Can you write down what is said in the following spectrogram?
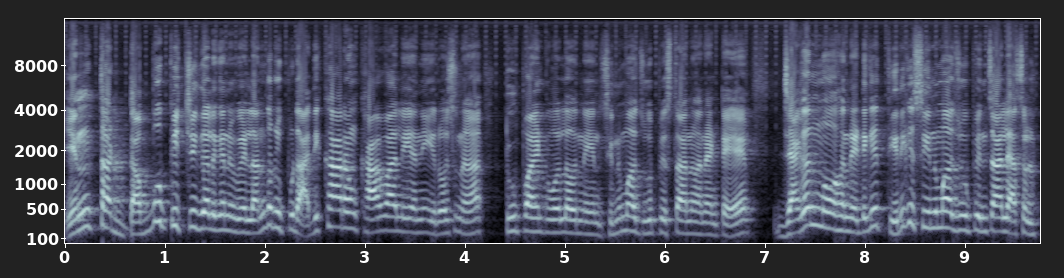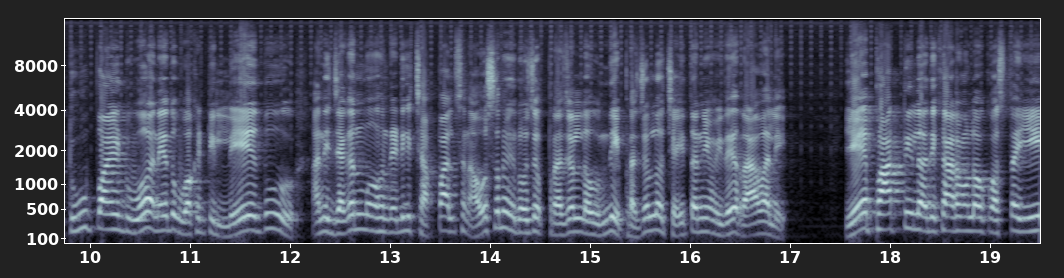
ఎంత డబ్బు పిచ్చగలిగిన వీళ్ళందరూ ఇప్పుడు అధికారం కావాలి అని ఈ రోజున టూ పాయింట్ ఓలో నేను సినిమా చూపిస్తాను అని అంటే జగన్మోహన్ రెడ్డికి తిరిగి సినిమా చూపించాలి. అసలు టూ పాయింట్ ఓ అనేది ఒకటి లేదు అని జగన్మోహన్ రెడ్డికి చెప్పాల్సిన అవసరం ఈరోజు ప్రజల్లో ఉంది. ప్రజల్లో చైతన్యం ఇదే రావాలి. ఏ పార్టీలు అధికారంలోకి వస్తాయి?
